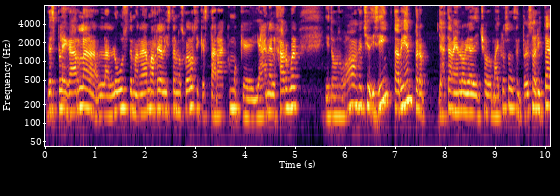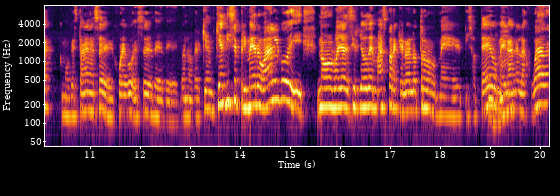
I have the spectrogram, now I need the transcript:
desplegar la, la luz de manera más realista en los juegos y que estará como que ya en el hardware y todos, wow, qué chido. Y sí, está bien, pero ya también lo había dicho Microsoft, entonces ahorita como que está en ese juego ese de, de, bueno, a ver quién, quién dice primero algo y no vaya a decir yo de más para que luego el otro me pisotee o me gane la jugada.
